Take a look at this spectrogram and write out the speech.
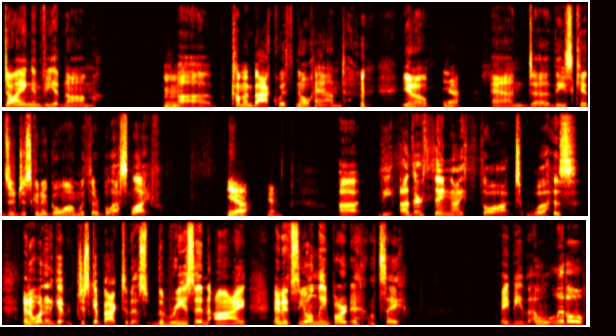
dying in vietnam Mhm. uh coming back with no hand you know Yeah. And uh, these kids are just going to go on with their blessed life Yeah, yeah. uh, the other thing I thought was, and I wanted to get just get back to this. The reason I, and it's the only part, let's say, maybe a little,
